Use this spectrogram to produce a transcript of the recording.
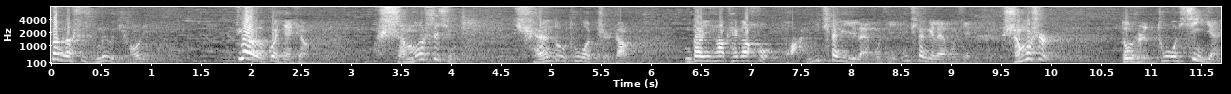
办个事情没有条理。第二个怪现象，什么事情全都通过纸张。你到银行开个户，哗，一天给你来封信，一天给你来封信，什么事都是通过信件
